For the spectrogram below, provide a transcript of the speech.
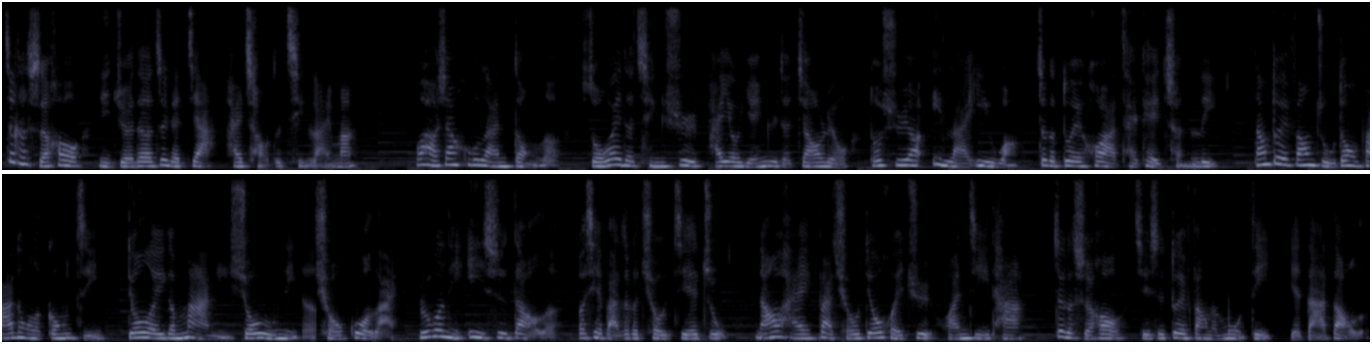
这个时候，你觉得这个架还吵得起来吗？我好像忽然懂了，所谓的情绪还有言语的交流，都需要一来一往，这个对话才可以成立。当对方主动发动了攻击，丢了一个骂你、羞辱你的球过来，如果你意识到了，而且把这个球接住，然后还把球丢回去还击他，这个时候其实对方的目的也达到了。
